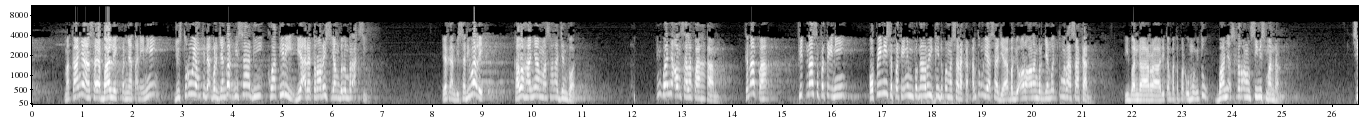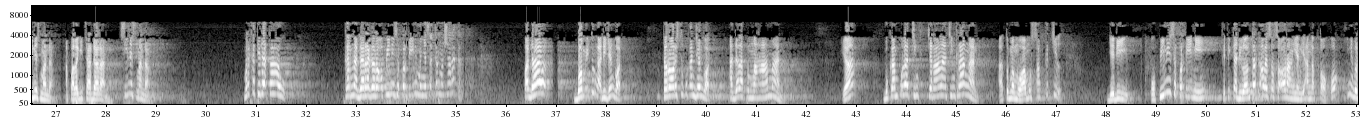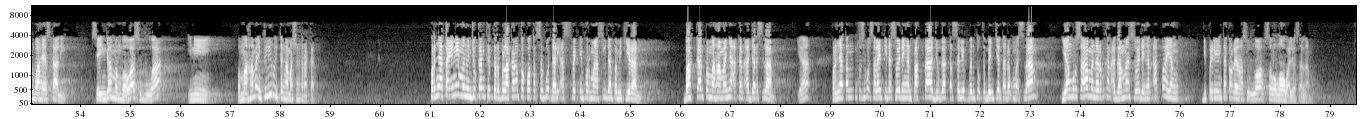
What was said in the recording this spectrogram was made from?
Makanya saya balik pernyataan ini, justru yang tidak berjenggot bisa dikhawatiri. Dia ada teroris yang belum beraksi. Ya kan, bisa dibalik. Kalau hanya masalah jenggot. Ini banyak orang salah paham. Kenapa? Fitnah seperti ini, opini seperti ini mempengaruhi kehidupan masyarakat. Antum lihat saja, bagi orang-orang berjenggot itu merasakan. Di bandara, di tempat-tempat umum itu banyak sekarang orang sinis mandang. Sinis mandang. Apalagi cadaran. Sinis mandang. Mereka tidak tahu. Karena gara-gara opini seperti ini menyesatkan masyarakat. Padahal bom itu nggak dijenggot. Teroris itu bukan jenggot, adalah pemahaman. Ya, bukan pula cing, celana cingkrangan atau membawa musaf kecil. Jadi opini seperti ini ketika dilontarkan oleh seseorang yang dianggap tokoh ini berbahaya sekali sehingga membawa sebuah ini pemahaman yang keliru di tengah masyarakat. Pernyataan ini menunjukkan keterbelakangan tokoh tersebut dari aspek informasi dan pemikiran. Bahkan pemahamannya akan ajar Islam. Ya, Pernyataan tersebut selain tidak sesuai dengan fakta juga terselip bentuk kebencian terhadap umat Islam yang berusaha menerapkan agama sesuai dengan apa yang diperintahkan oleh Rasulullah Shallallahu Alaihi Wasallam.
